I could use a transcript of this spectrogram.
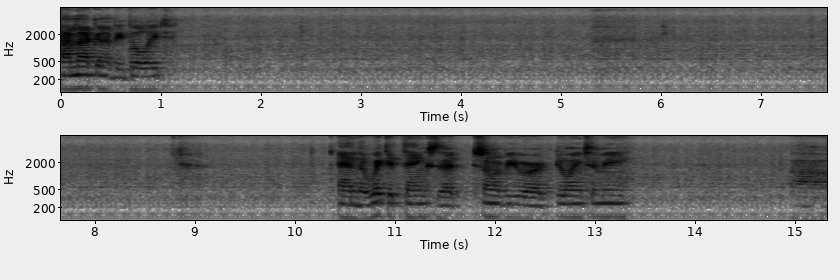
I'm not going to be bullied. and the wicked things that some of you are doing to me. Uh,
